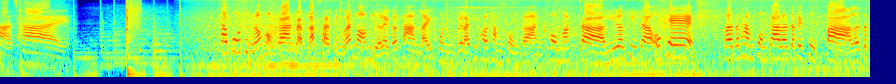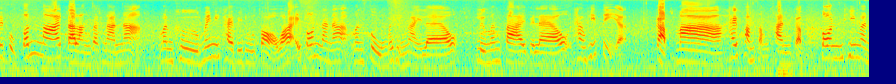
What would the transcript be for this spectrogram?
อ่าใช่ ถ้าพูดถึงเรื่องของการแบบรักษาสิ่งแวดล้อมหรืออะไรก็ตามหลายคน เวลาที่เขาทำโครงการเขามักจะเลือกที่จะโอเค เราจะทำโครงการเราจะไปปลูกป่า เราจะไปปลูกต้นไม้แต่หลังจากนั้นน่ะ มันคือไม่มีใครไปดูต่อว่าไอ้ต้นนั้นน่ะมันสูงไปถึงไหนแล้ว หรือมันตายไปแล้ว ทางพิติอะกลับมาให้ความสำคัญกับต้นที่มัน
